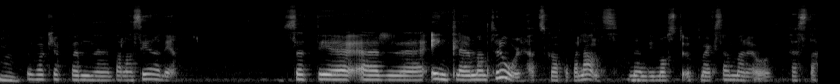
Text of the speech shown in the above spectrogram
Mm. Då var kroppen eh, balanserad igen. Så att det är eh, enklare än man tror att skapa balans. Men vi måste uppmärksamma det och testa.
